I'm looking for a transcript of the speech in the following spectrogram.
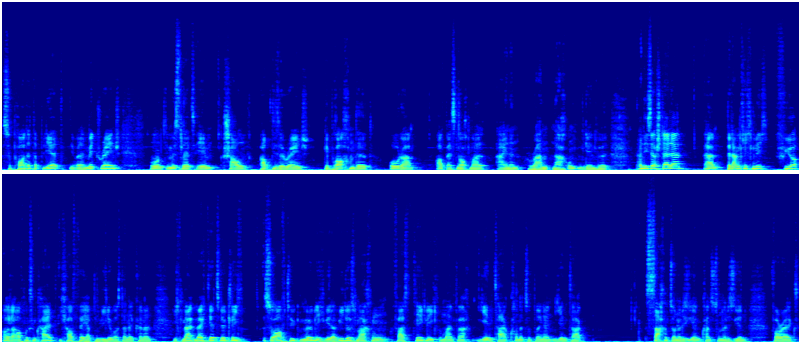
Support etabliert über der Mid-Range und wir müssen jetzt eben schauen, ob diese Range gebrochen wird oder ob es nochmal einen Run nach unten gehen wird. An dieser Stelle äh, bedanke ich mich für eure Aufmerksamkeit. Ich hoffe, ihr habt ein Video was lernen können. Ich möchte jetzt wirklich so oft wie möglich wieder Videos machen, fast täglich, um einfach jeden Tag Content zu bringen, jeden Tag Sachen zu analysieren, Coins zu analysieren, Forex,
